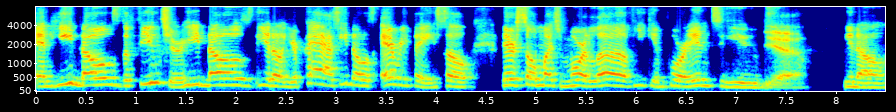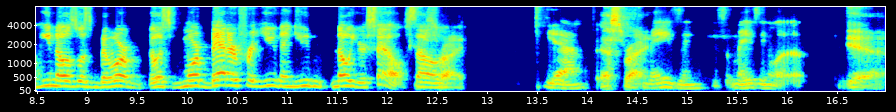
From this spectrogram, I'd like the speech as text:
And he knows the future. He knows, you know, your past. He knows everything. So there's so much more love he can pour into you. Yeah. You know, he knows what's more what's more better for you than you know yourself. So That's right. yeah, That's right. amazing. It's amazing love. Yeah.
